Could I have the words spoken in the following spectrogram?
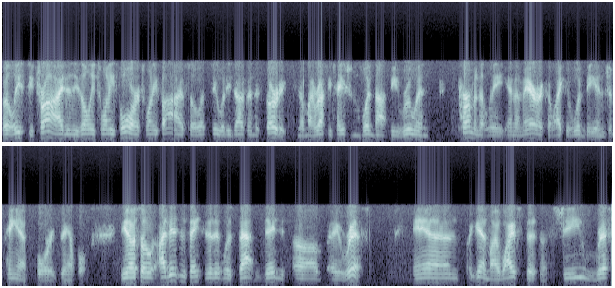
"Well, at least he tried, and he's only 24 or 25, so let's see what he does in his 30." You know, my reputation would not be ruined permanently in America like it would be in Japan, for example. You know, so I didn't think that it was that big of a risk. And again, my wife's business, she risked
